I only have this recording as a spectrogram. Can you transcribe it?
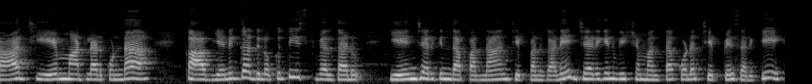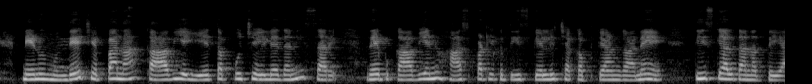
రాజ్ ఏం మాట్లాడకుండా కావ్యని గదిలోకి తీసుకువెళ్తాడు. ఏం జరిగింది అపర్ణ అని చెప్పాను కానీ జరిగిన విషయం అంతా కూడా చెప్పేసరికి నేను ముందే చెప్పానా కావ్య ఏ తప్పు చేయలేదని? సరే రేపు కావ్యను హాస్పిటల్కి తీసుకెళ్ళి చెకప్ అనగానే తీసుకెళ్తాను అత్తయ్య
